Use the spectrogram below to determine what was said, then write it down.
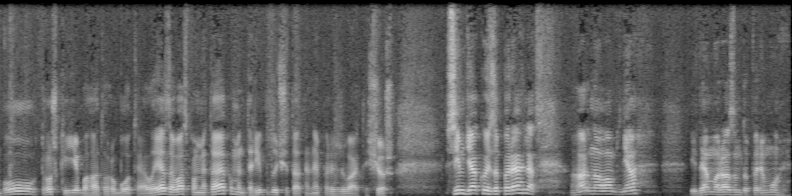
Бо трошки є багато роботи. Але я за вас пам'ятаю, коментарі буду читати, не переживайте. Що ж, всім дякую за перегляд. Гарного вам дня. Йдемо разом до перемоги.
